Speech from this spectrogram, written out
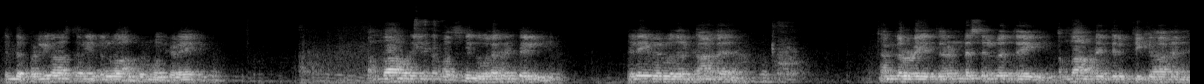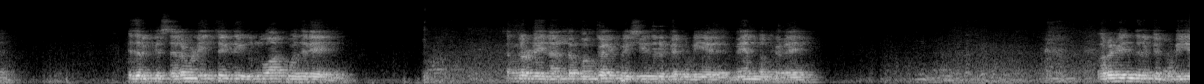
இந்த பள்ளிவாசலை நிர்வாகம் மக்களே அல்லாஹுடைய இந்த மஸ்ஜித் உலகத்தில் நிலை பெறுவதற்காக தங்களுடைய திரண்ட செல்வத்தை அல்லாஹுடைய திருப்திக்காக இதற்கு செலவழித்து இதை உருவாக்குவதிலே தங்களுடைய நல்ல பங்களிப்பை செய்திருக்கக்கூடிய மேன்மக்களே வரவேந்திருக்கக்கூடிய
